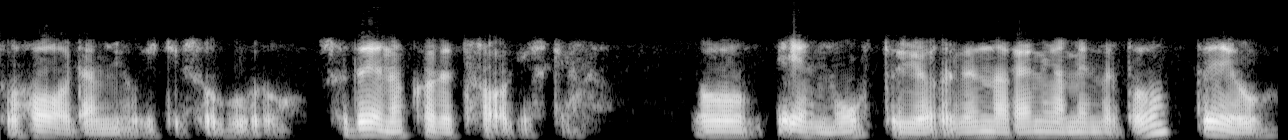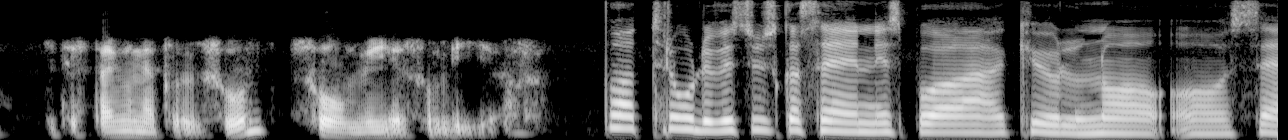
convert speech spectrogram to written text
så har de jo ikke så god råd. Så det er noe av det tragiske. Og en måte å gjøre denne regninga mindre på, det er jo ikke stenge ned produksjonen så mye som vi gjør. Hva tror du, hvis du skal se inn i spåkulen nå og se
